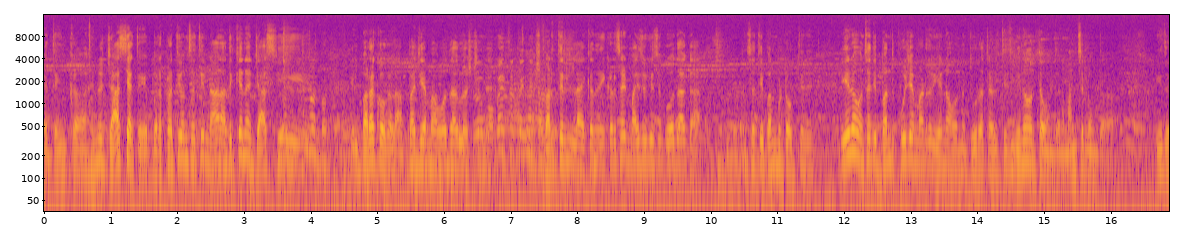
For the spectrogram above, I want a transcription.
ಐ ಥಿಂಕ್ ಇನ್ನೂ ಜಾಸ್ತಿ ಆಗ್ತದೆ. ಬರ, ಪ್ರತಿಯೊಂದು ಸತಿ ನಾನು ಅದಕ್ಕೇನೆ ಜಾಸ್ತಿ ಇಲ್ಲಿ ಬರೋಕ್ಕೆ ಹೋಗಲ್ಲ. ಅಪ್ಪಾಜಿ ಅಮ್ಮ ಹೋದಾಗಲೂ ಅಷ್ಟೇ. ಅಷ್ಟು ಬರ್ತಿರ್ಲಿಲ್ಲ. ಯಾಕಂದರೆ ಈ ಕಡೆ ಸೈಡ್ ಮೈಸೂರು ಗೀಸೂರಿಗೆ ಹೋದಾಗ ಒಂದು ಸತಿ ಬಂದ್ಬಿಟ್ಟು ಹೋಗ್ತೀನಿ. ಏನೋ ಒಂದು ಸತಿ ಬಂದು ಪೂಜೆ ಮಾಡಿದ್ರೆ ಏನೋ ಅವ್ರನ್ನ ದೂರ ತಳ್ತಿದ್ದೀವಿ ಏನೋ ಅಂತ ಒಂದು ನಮ್ಮ ಮನಸ್ಸಲ್ಲಿ ಒಂದು ಇದು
